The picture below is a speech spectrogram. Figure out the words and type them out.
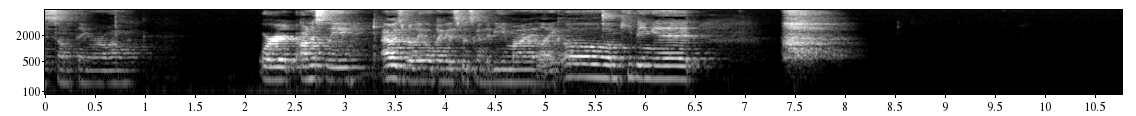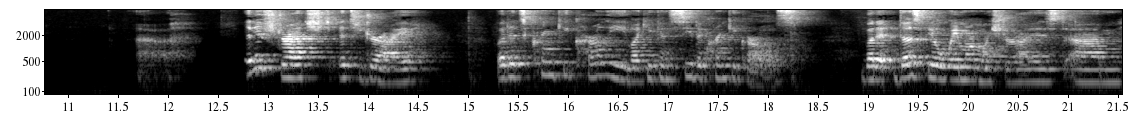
Something wrong. Or honestly, I was really hoping this was going to be my like, oh, I'm keeping it. Uh, it is stretched, it's dry, but it's crinky curly. Like you can see the crinky curls, but it does feel way more moisturized. Um,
